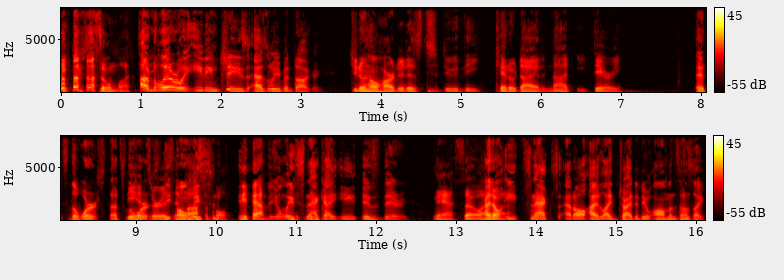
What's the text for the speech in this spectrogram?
I hate you so much. I'm literally eating cheese as we've been talking. Do you know how hard it is to do the keto diet and not eat dairy? It's the worst. That's the, The worst. answer is the only impossible. yeah, the only snack I eat is dairy. Yeah, so I don't uh, eat snacks at all. I like tried to do almonds, and I was like,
